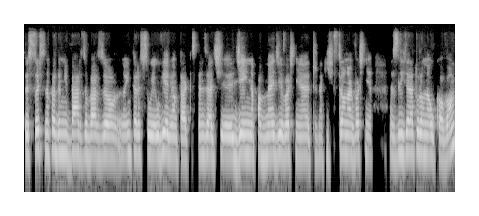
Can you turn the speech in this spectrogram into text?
To jest coś, co naprawdę mnie bardzo, bardzo no, interesuje. Uwielbiam tak spędzać e, dzień na PubMedzie właśnie, czy na jakichś stronach właśnie z literaturą naukową.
